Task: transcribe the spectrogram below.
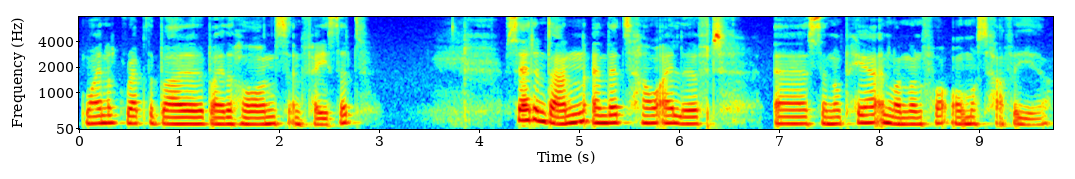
why not grab the ball by the horns and face it? Said and done, and that's how I lived as an au pair in London for almost half a year.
